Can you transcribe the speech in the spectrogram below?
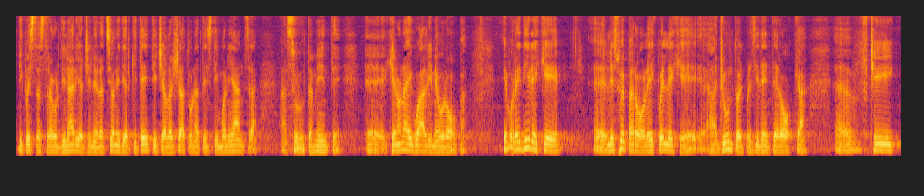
di questa straordinaria generazione di architetti ci ha lasciato una testimonianza assolutamente eh, che non ha uguali in Europa. E vorrei dire che eh, le sue parole e quelle che ha aggiunto il Presidente Rocca eh, ci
